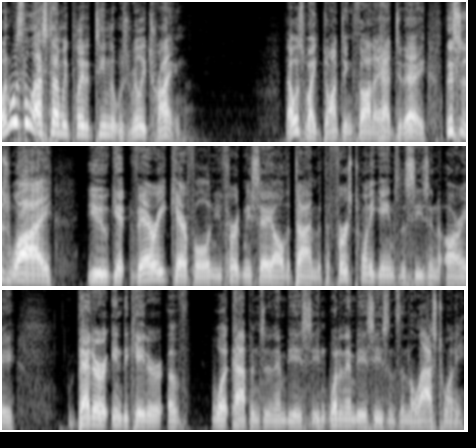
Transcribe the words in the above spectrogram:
When was the last time we played a team that was really trying? That was my daunting thought I had today. This is why you get very careful, and you've heard me say all the time that the first 20 games of the season are a better indicator of what happens in an NBA season, what an NBA season's than the last 20.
